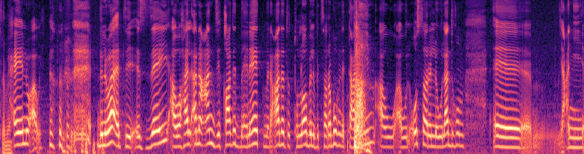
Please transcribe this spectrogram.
تمام. حلو قوي. دلوقتي إزاي أو هل أنا عندي قاعدة بيانات من عدد الطلاب اللي بيتسربوا من التعليم أو أو الأسر اللي ولادهم آه، يعني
